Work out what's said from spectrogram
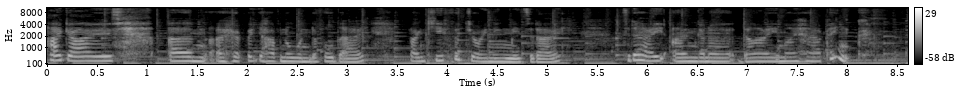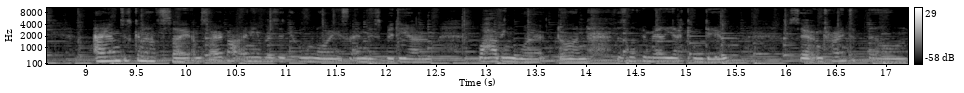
Hi guys, um, I hope that you're having a wonderful day. Thank you for joining me today. Today I'm gonna dye my hair pink. I am just gonna have to say I'm sorry about any residual noise in this video. We're having work done. There's nothing really I can do. So I'm trying to film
